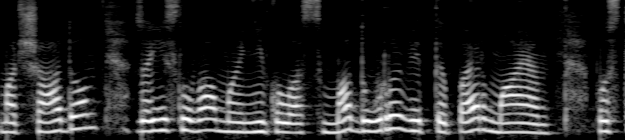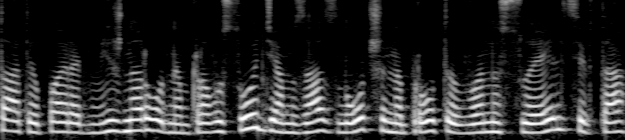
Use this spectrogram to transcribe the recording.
Мачадо. За її словами, Ніколас Мадуро відтепер має постати перед міжнародним правосуддям за злочини проти венесуельців та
